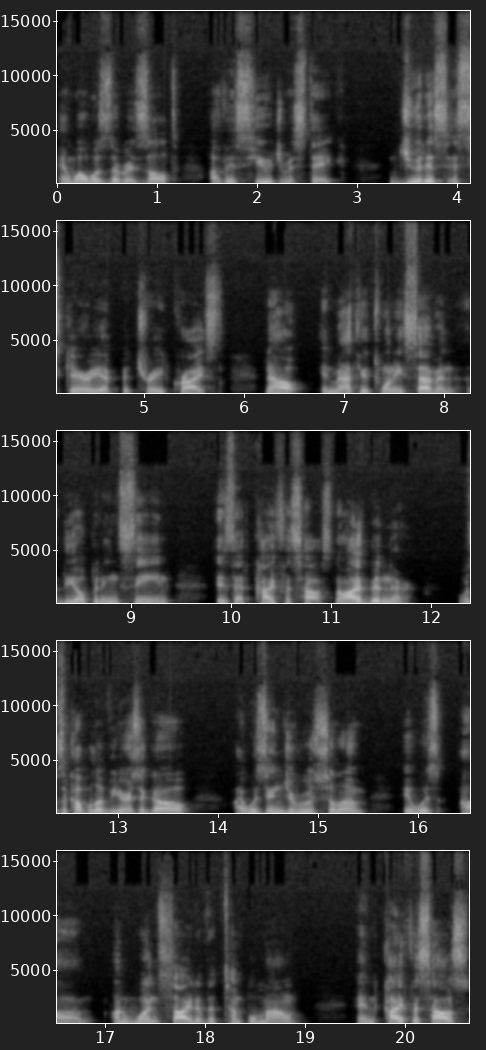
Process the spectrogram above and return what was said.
And what was the result of his huge mistake? Judas Iscariot betrayed Christ. Now, in Matthew 27, the opening scene is at Caiaphas' house. Now, I've been there. It was a couple of years ago. I was in Jerusalem. It was um, on one side of the Temple Mount. And Caiaphas' house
